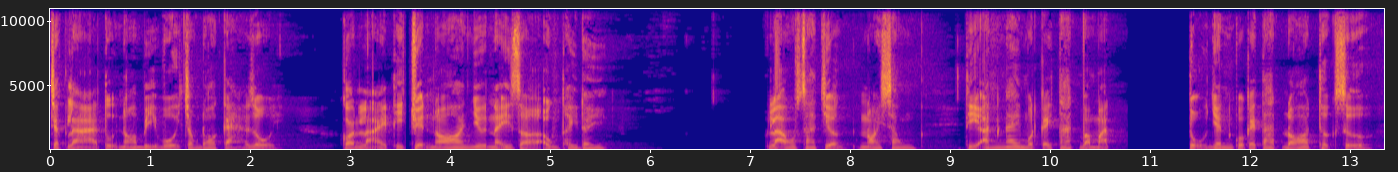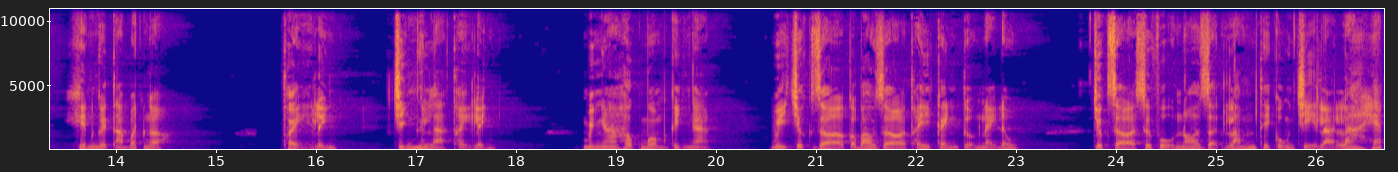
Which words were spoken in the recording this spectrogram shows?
Chắc là tụi nó bị vùi trong đó cả rồi. Còn lại thì chuyện nó như nãy giờ ông thấy đấy. Lão xa trưởng nói xong thì ăn ngay một cái tát vào mặt. Chủ nhân của cái tát đó thực sự khiến người ta bất ngờ. Thầy lĩnh chính là thầy lĩnh. Mình há hốc mồm kinh ngạc vì trước giờ có bao giờ thấy cảnh tượng này đâu. Trước giờ sư phụ nó giận lắm thì cũng chỉ là la hét,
